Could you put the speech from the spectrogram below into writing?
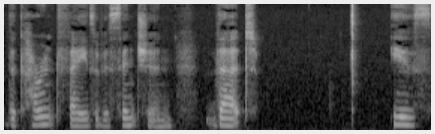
the current phase of ascension that is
